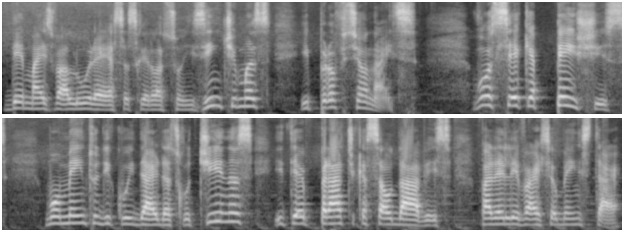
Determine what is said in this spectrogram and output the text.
Dê mais valor a essas relações íntimas e profissionais. Você que é peixes, momento de cuidar das rotinas e ter práticas saudáveis para elevar seu bem-estar.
